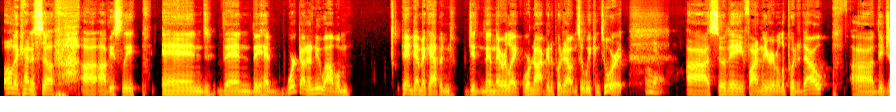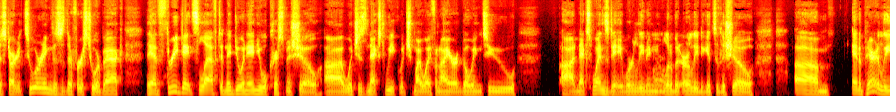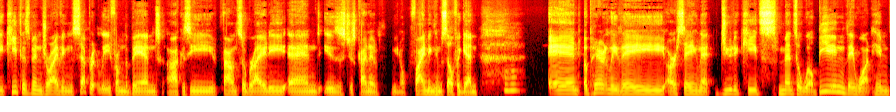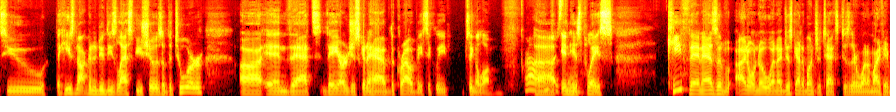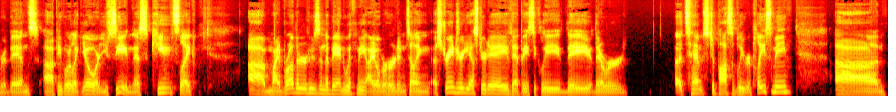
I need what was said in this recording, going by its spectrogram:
all that kind of stuff, uh, obviously. And then they had worked on a new album. Pandemic happened. Didn't then they were like, we're not going to put it out until we can tour it. Yeah. Uh, so they finally were able to put it out. Uh, they just started touring. This is their first tour back. They have three dates left, and they do an annual Christmas show, uh, which is next week. Which my wife and I are going to uh, next Wednesday. We're leaving a Mhm. little bit early to get to the show. Um, and apparently, Keith has been driving separately from the band because he found sobriety and is just kind of you know finding himself again. Mhm. And apparently, they are saying that due to Keith's mental well being, they want him to, that he's not going to do these last few shows of the tour, uh, and that they are just going to have the crowd basically sing along Oh, uh, in his place. Keith, then, as of I don't know when, I just got a bunch of texts because they're one of my favorite bands. Uh, people are like, "Yo, are you seeing this?" Keith's like, uh, "My brother, who's in the band with me, I overheard him telling a stranger yesterday that basically they there were attempts to possibly replace me, um,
